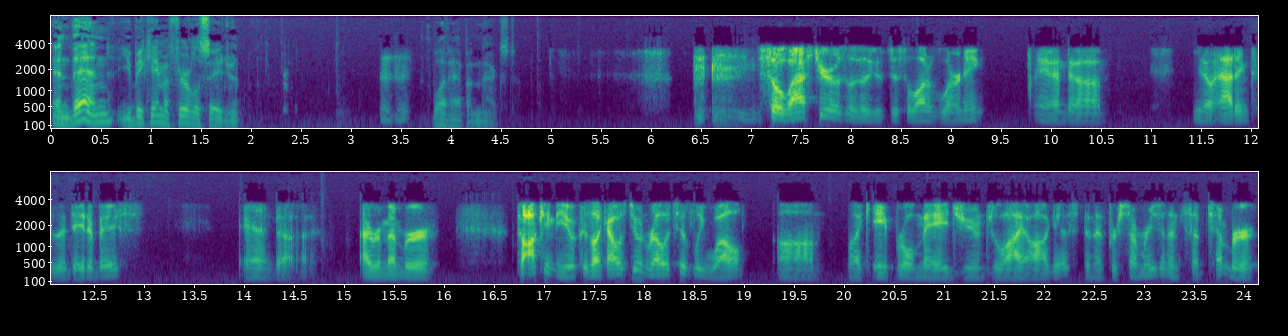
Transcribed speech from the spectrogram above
And then you became a fearless agent. hmm What happened next? So last year it was, it was just a lot of learning and uh, you know adding to the database. And uh, I remember talking to you because like I was doing relatively well, um, like April, May, June, July, August, and then for some reason in September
